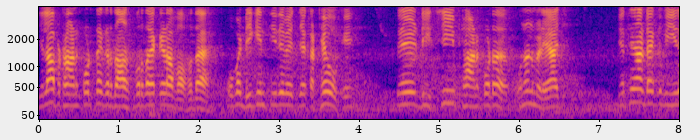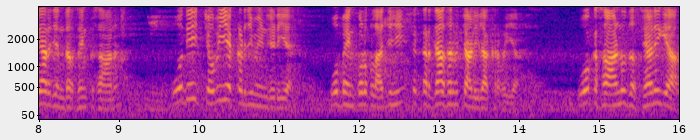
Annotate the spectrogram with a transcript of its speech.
ਜ਼ਿਲ੍ਹਾ ਪਠਾਨਕੋਟ ਤੇ ਗੁਰਦਾਸਪੁਰ ਦਾ ਕਿਹੜਾ ਵਫਦ ਹੈ? ਉਹ ਵੱਡੀ ਗਿਣਤੀ ਦੇ ਵਿੱਚ ਇਕੱਠੇ ਹੋ ਕੇ ਤੇ ਡੀਸੀ ਪਠਾਨਕੋਟ ਉਹਨਾਂ ਨੂੰ ਮਿਲਿਆ ਅੱਜ। ਇੱਥੇ ਸਾਡਾ ਇੱਕ ਵੀਰ ਹੈ ਰਜਿੰਦਰ ਸਿੰਘ ਕਿਸਾਨ। ਉਹਦੀ 24 ਏਕੜ ਜ਼ਮੀਨ ਜਿਹੜੀ ਹੈ, ਉਹ ਬੈਂਕ ਕੋਲ ਪਲੱਜ ਸੀ ਤੇ ਕਰਜ਼ਾ ਸਿਰਫ 40 ਲੱਖ ਰੁਪਈਆ। ਉਹ ਕਿਸਾਨ ਨੂੰ ਦੱਸਿਆ ਨਹੀਂ ਗਿਆ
